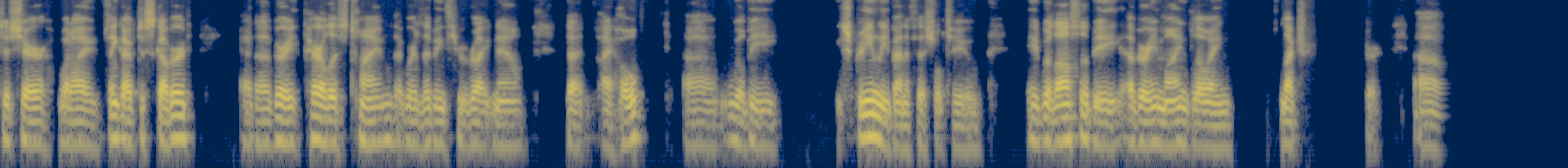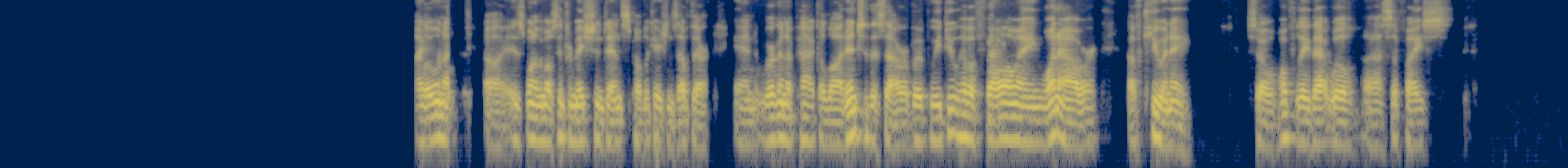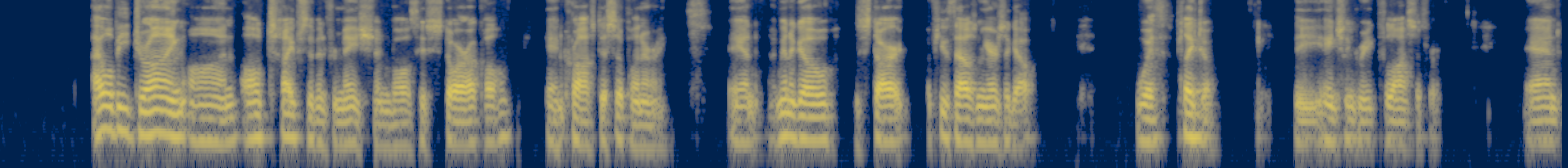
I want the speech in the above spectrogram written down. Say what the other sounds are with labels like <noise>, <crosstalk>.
to share what I think I've discovered at a very perilous time that we're living through right now that I hope uh, will be extremely beneficial to you. It will also be a very mind-blowing lecture. Uh, Iona uh, is one of the most information dense publications out there. And we're going to pack a lot into this hour, but we do have a following one hour of Q&A. So hopefully that will uh, suffice. I will be drawing on all types of information, both historical and cross-disciplinary. And I'm going to go start a few thousand years ago with Plato, the ancient Greek philosopher. And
